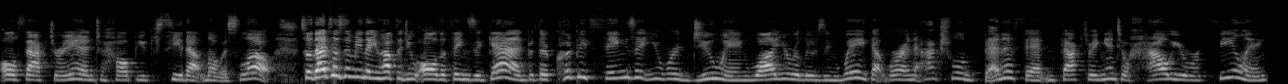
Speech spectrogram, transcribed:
all factor in to help you see that lowest low. So that doesn't mean that you have to do all the things again, but there could be things that you were doing while you were losing weight that were an actual benefit and factoring into how you were feeling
